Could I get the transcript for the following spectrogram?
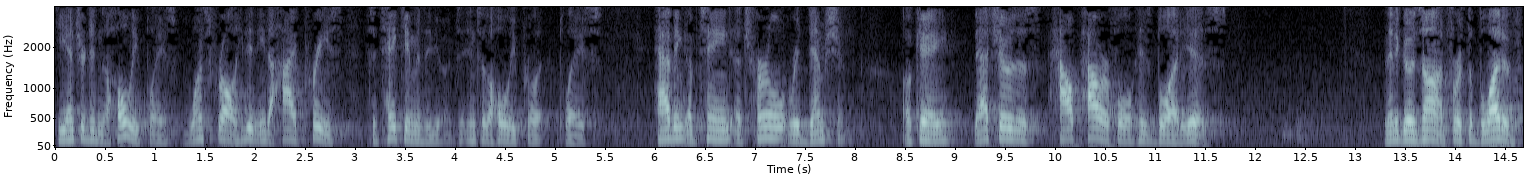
He entered into the holy place once for all. He didn't need a high priest to take him into the, into the holy place. Having obtained eternal redemption. Okay? That shows us how powerful his blood is. And then it goes on, for if the blood of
